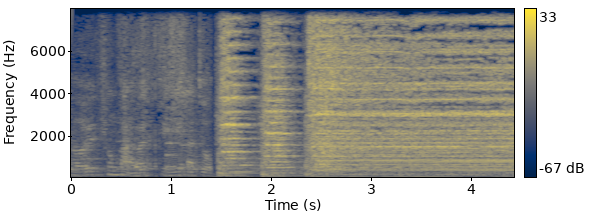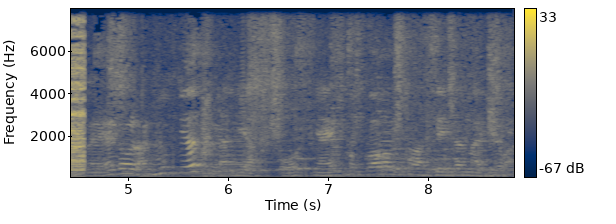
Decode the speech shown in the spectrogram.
Thôi, không phải vậy, hình như là trộm Mẹ có lạnh muốn chết. Lạnh ạ? Ủa, nhà em không có con xin thân này các bạn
